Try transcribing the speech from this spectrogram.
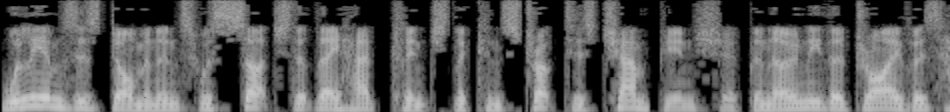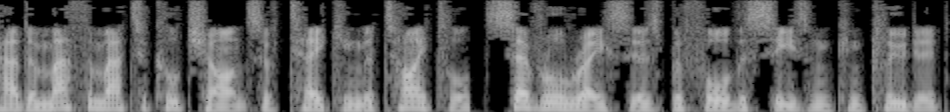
Williams's dominance was such that they had clinched the Constructors' Championship and only the drivers had a mathematical chance of taking the title, several races before the season concluded.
